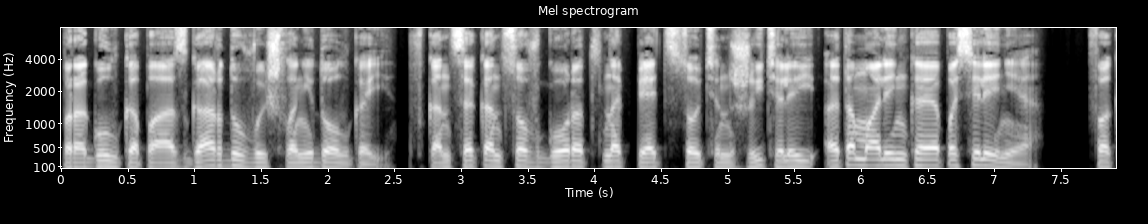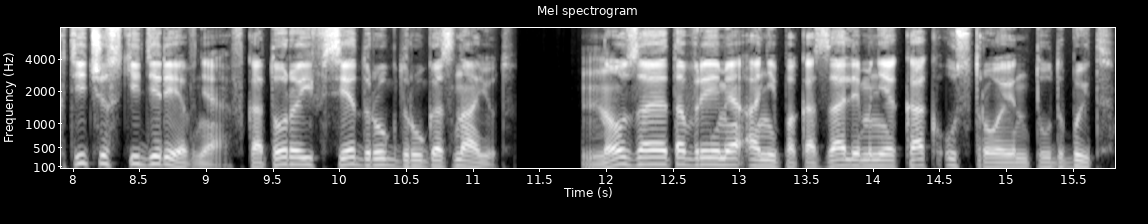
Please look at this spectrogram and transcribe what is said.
Прогулка по Асгарду вышла недолгой. В конце концов, город на пять сотен жителей – это маленькое поселение. Фактически деревня, в которой все друг друга знают. Но за это время они показали мне, как устроен тут быт,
